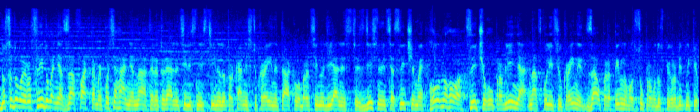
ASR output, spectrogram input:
Досудове розслідування за фактами посягання на територіальну цілісність і недоторканність України та колабораційну діяльність здійснюється слідчими головного слідчого управління Нацполіції України за оперативного супроводу співробітників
